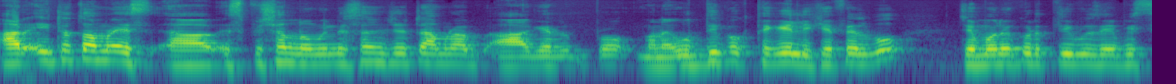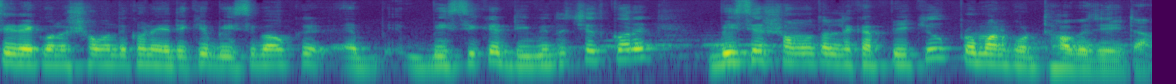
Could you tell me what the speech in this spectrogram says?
আর এটা তো আমরা স্পেশাল নমিনেশন যেটা আমরা আগের মানে উদ্দীপক থেকে লিখে ফেলব, যে মনে করি ত্রিভুজ এবিসির কোনো সম্বন্ধে কোনো এদিকে বিসি বাহুকে বিসিকে ডি বিন্দু ছেদ করে বিসি এর সমতল লেখা পি কিউ প্রমাণ করতে হবে যে এটা।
